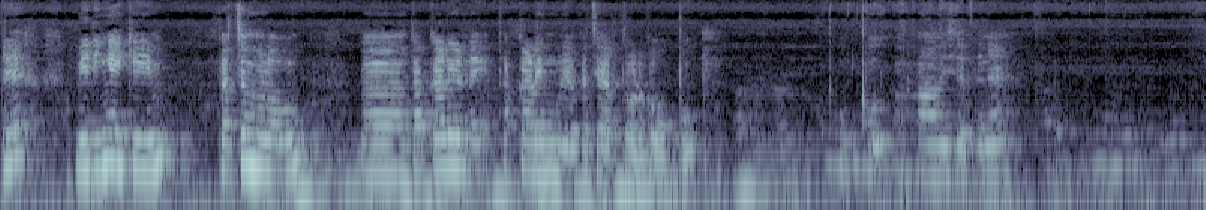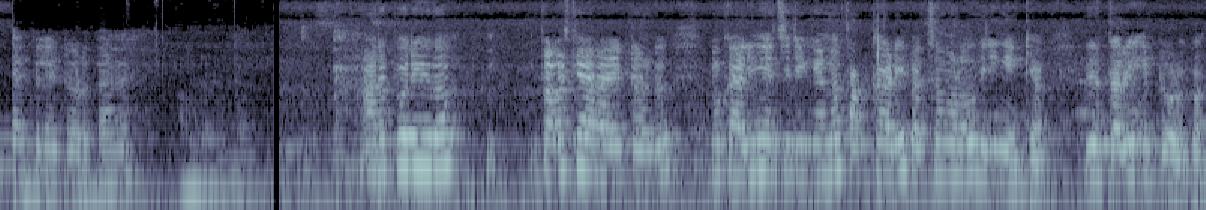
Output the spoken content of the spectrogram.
ഒരു മിരിങ്ങയ്ക്കയും പച്ചമുളകും തക്കാളി ഉണ്ടെങ്കിൽ തക്കാളിയും കൂടിയൊക്കെ ചേർത്ത് കൊടുക്കാം ഉപ്പ്. ഉപ്പ് ആവശ്യത്തിന് വേപ്പിലിട്ട് അരപ്പൊരു വിധം തിളയ്ക്കാറായിട്ടുണ്ട്. നമുക്ക് അരിഞ്ഞ് വെച്ചിരിക്കുന്ന തക്കാളി പച്ചമുളക് മിരിങ്ങയ്ക്ക ഇത് ഇത്രയും ഇട്ട് കൊടുക്കാം.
